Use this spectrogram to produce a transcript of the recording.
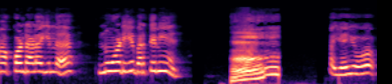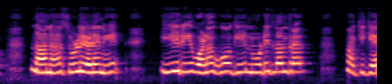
ಮಕ್ಕೊಂಡಾಳಾಗಿಲ್ಲ ನೋಡಿ ಬರ್ತೀನಿ. ಅಯ್ಯಯ್ಯೋ ನಾನು ಸುಳ್ಳು ಹೇಳೇನಿ. ಈರಿ ಒಳಗೆ ಹೋಗಿ ನೋಡಿದ್ಲಂದ್ರ ಆಕಿಗೆ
